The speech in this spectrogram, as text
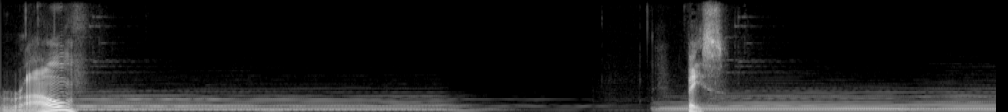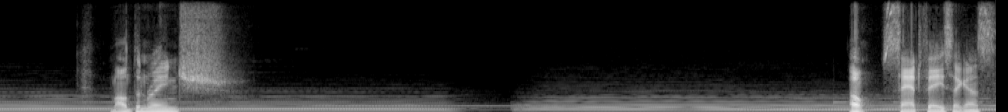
Crow. Face. Mountain range. Oh, sad face, I guess.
